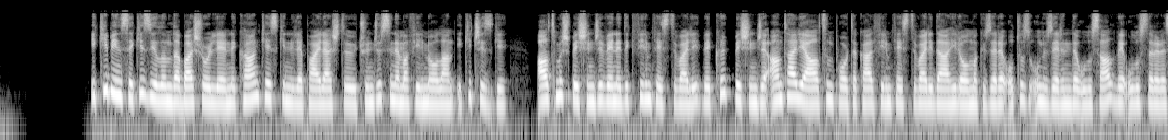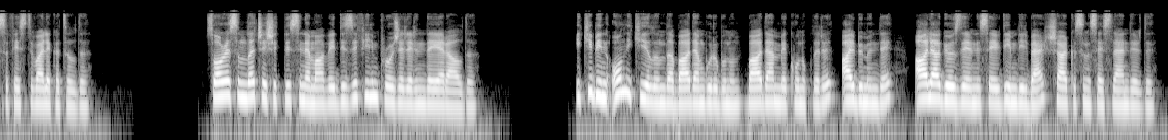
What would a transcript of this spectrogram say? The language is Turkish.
2008 yılında başrollerini Kaan Keskin ile paylaştığı üçüncü sinema filmi olan İki Çizgi, 65. Venedik Film Festivali ve 45. Antalya Altın Portakal Film Festivali dahil olmak üzere 30'un üzerinde ulusal ve uluslararası festivale katıldı. Sonrasında çeşitli sinema ve dizi film projelerinde yer aldı. 2012 yılında Badem grubunun Badem ve Konukları albümünde Ala Gözlerini Sevdiğim Dilber şarkısını seslendirdi.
